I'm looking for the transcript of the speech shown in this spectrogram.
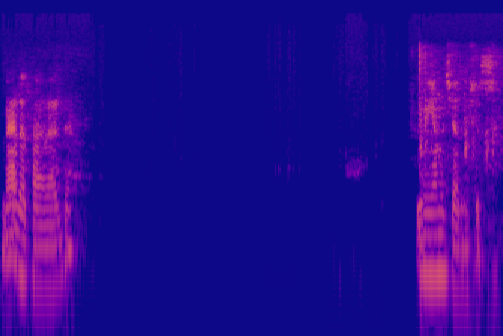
Nerede hata verdi? Şunu yanlış yazmışız.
